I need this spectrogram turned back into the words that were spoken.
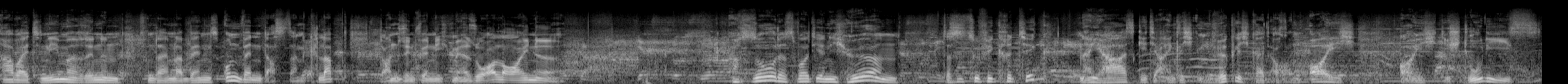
Arbeitnehmerinnen von Daimler-Benz. Und wenn das dann klappt, dann sind wir nicht mehr so alleine. Ach so, das wollt ihr nicht hören. Das ist zu viel Kritik. Naja, es geht ja eigentlich in Wirklichkeit auch um euch. Euch, die Studis.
